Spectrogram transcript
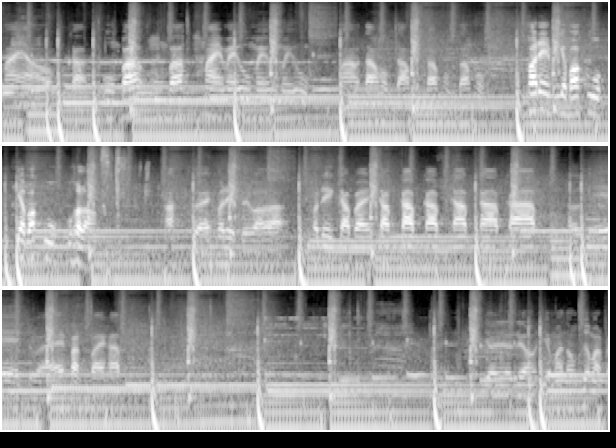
ไม่เอากลับอุ้มปะอุ้มปะไม่ไม่อุ้มไม่อุ้มไม่อุ้มมาตามผมตามผมตามผมตามผมข้อเด่นมึงอย่าบล็อกกูอย่าบล็อกกูกูขอร้องอะสวยข้อเด่นไปบล็อกล้วข้อเด่นกลับไปกลับกลับกลับกลับกลับกลับโอ ปัดไปครับ เดี๋ยวเดี๋ยวเดี๋ยวมาตรงเครื่องหมัดไฟ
